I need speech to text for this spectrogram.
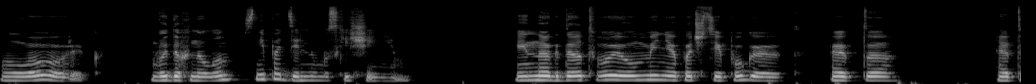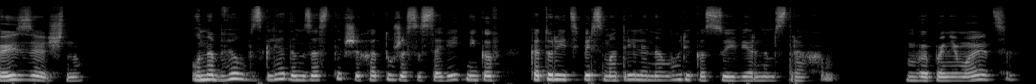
«Лорик», — выдохнул он с неподдельным восхищением. «Иногда твой ум меня почти пугает. Это... это изящно». Он обвел взглядом застывших от ужаса советников, которые теперь смотрели на Лорика с суеверным страхом. «Вы понимаете?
